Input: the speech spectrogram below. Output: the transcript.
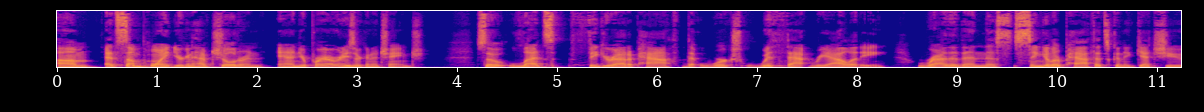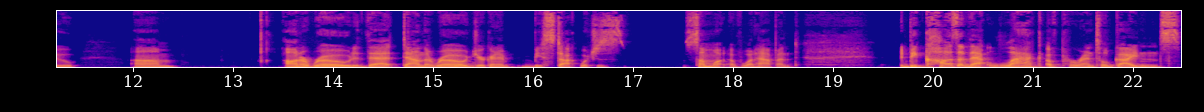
Um, at some point, you're going to have children, and your priorities are going to change. So let's figure out a path that works with that reality rather than this singular path that's going to get you um, on a road that down the road you're going to be stuck, which is somewhat of what happened. Because of that lack of parental guidance,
